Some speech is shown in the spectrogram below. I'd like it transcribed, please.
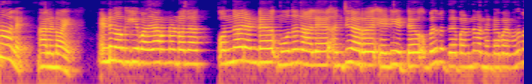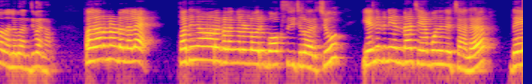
നാല്. നാലെണ്ണം ആയി. എണ്ണ നോക്കിക്കേ പതിനാറെണ്ണം ഉണ്ടോന്ന്? ഒന്ന് രണ്ട് മൂന്ന് നാല് അഞ്ച് ആറ് ഏഴ് എട്ട് ഒമ്പത് പത്ത് പതിനൊന്ന് പന്ത്രണ്ട് പതിമൂന്ന് പതിനാല് പതിനഞ്ച് പതിനാറ്. പതിനാറെണ്ണം ഉണ്ടല്ലോ അല്ലേ? പതിനാറ് കളങ്ങളുള്ള ഒരു ബോക്സ് ടീച്ചർ വരച്ചു. എന്നിട്ട് ഇനി എന്താ ചെയ്യാൻ പോകുന്നത് വെച്ചാൽ ദേ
